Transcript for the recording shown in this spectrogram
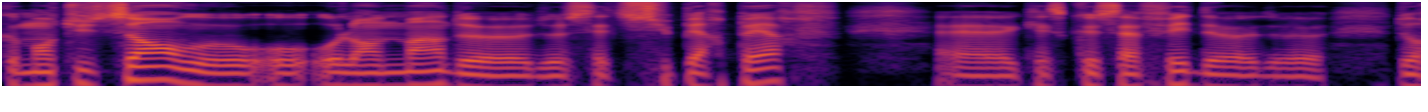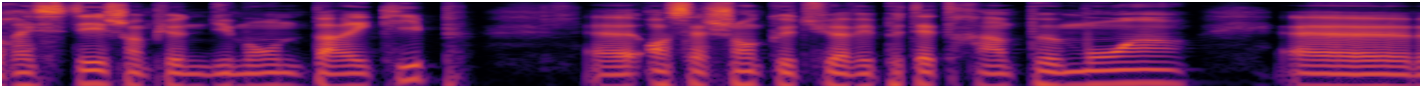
comment tu te sens au, lendemain de, cette super perf? Euh, Qu'est-ce que ça fait de, rester championne du monde par équipe euh, en sachant que tu avais peut-être un peu moins euh,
